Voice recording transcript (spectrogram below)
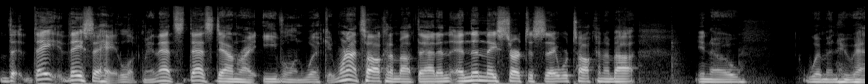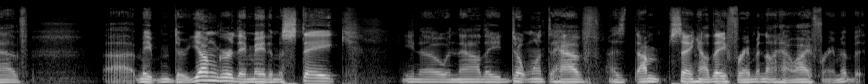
they they say, "Hey, look, man, that's that's downright evil and wicked." We're not talking about that, and and then they start to say, "We're talking about, you know, women who have uh, maybe they're younger, they made a mistake, you know, and now they don't want to have, as I'm saying how they frame it, not how I frame it, but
